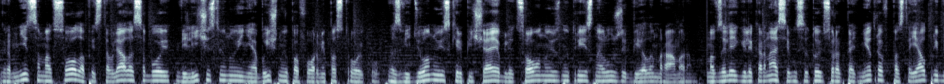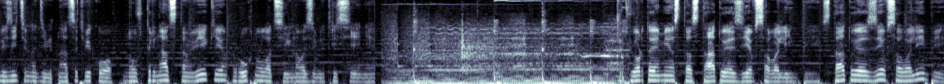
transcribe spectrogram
Гробница Мавсола представляла собой величественную и необычную по форме постройку постройку, возведенную из кирпича и облицованную изнутри и снаружи белым мрамором. Мавзолей Геликарнаси высотой в 45 метров постоял приблизительно 19 веков, но в 13 веке рухнул от сильного землетрясения. Четвертое место – статуя Зевса в Олимпии. Статуя Зевса в Олимпии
